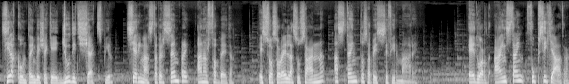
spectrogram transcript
Si racconta invece che Judith Shakespeare sia rimasta per sempre analfabeta e sua sorella Susanna a stento sapesse firmare. Edward Einstein fu psichiatra,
